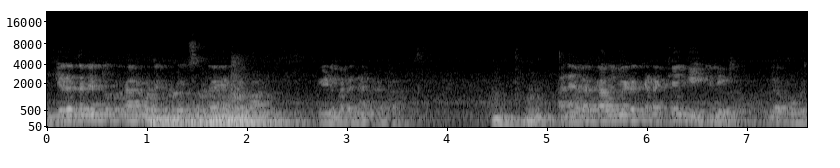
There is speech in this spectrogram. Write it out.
ഇന്ത്യയുടെ തന്നെ ഏറ്റവും പ്രധാനപ്പെട്ടിട്ടുള്ള ഒരു സമുദായമാണ് ഏഴുമല ഞാനക്കാവ് ആ നേവൽ അക്കാദമിയുടെ കിഴക്കേ ഗേറ്റിലേക്ക് ഉള്ള റോഡ്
